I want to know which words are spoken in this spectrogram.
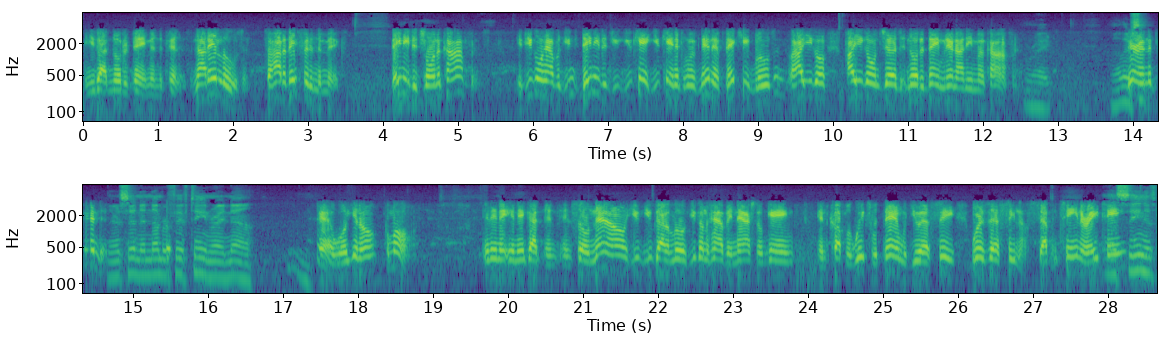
and you got Notre Dame independents. Now they're losing. So how do they fit in the mix? They need to join the conference. If you're gonna have a, you, they need to. You, you can't. You can't implement them if they keep losing. How you going? How you gonna judge Notre Dame? and They're not even a conference. right. Well, They're sit- independent. They're sitting at number fifteen right now. Yeah. Well, you know, come on. And then they, and they got and, and so now you you got a little. You're gonna have a national game in a couple of weeks with them with USC. Where's SC now? 17 or 18? SC is,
